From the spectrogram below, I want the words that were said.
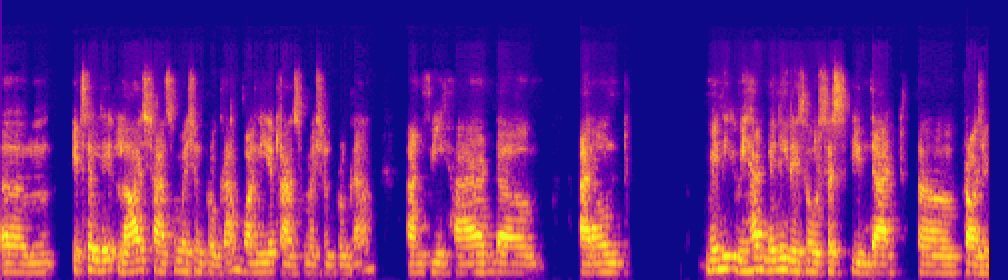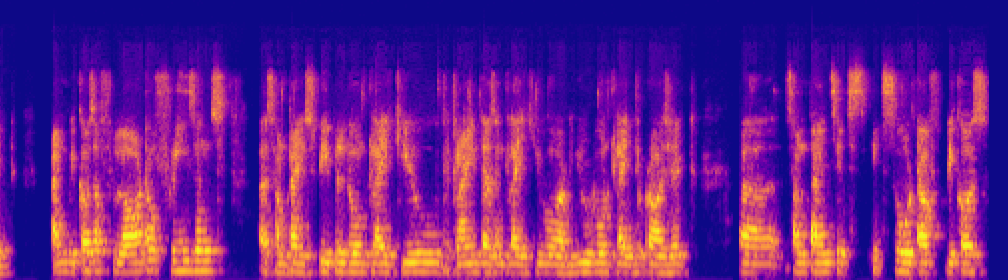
um, it's a large transformation program, one year transformation program, and we had um, around many we had many resources in that uh, project. And because of a lot of reasons, uh, sometimes people don't like you, the client doesn't like you, or you don't like the project. Uh, sometimes it's it's so tough because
